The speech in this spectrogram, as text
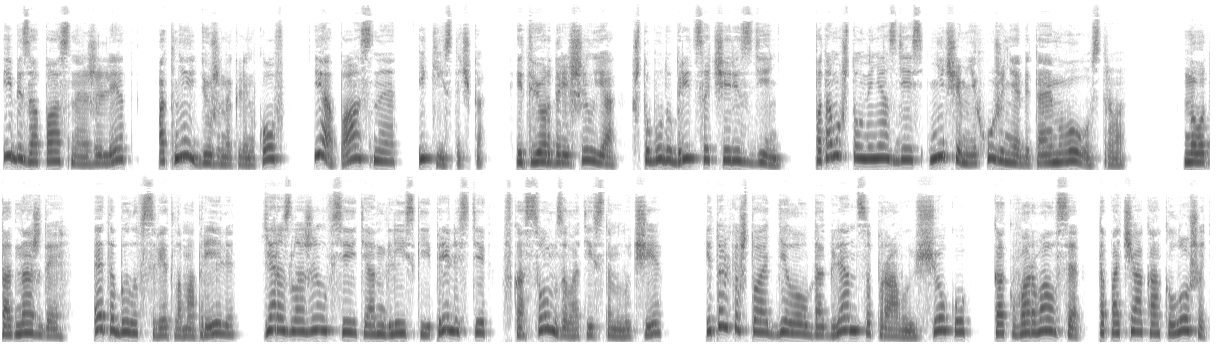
и безопасная жилет, а к ней дюжина клинков, и опасная, и кисточка и твердо решил я, что буду бриться через день, потому что у меня здесь ничем не хуже необитаемого острова. Но вот однажды, это было в светлом апреле, я разложил все эти английские прелести в косом золотистом луче и только что отделал до глянца правую щеку, как ворвался, топача как лошадь,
